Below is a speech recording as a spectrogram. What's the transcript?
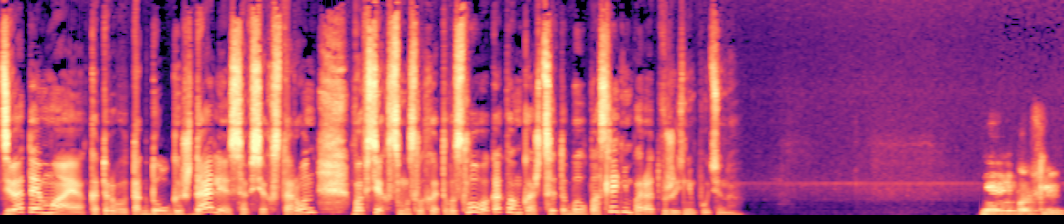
9 мая, которого так долго ждали со всех сторон, во всех смыслах этого слова, как вам кажется, это был последний парад в жизни Путина? Не, не пошли.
